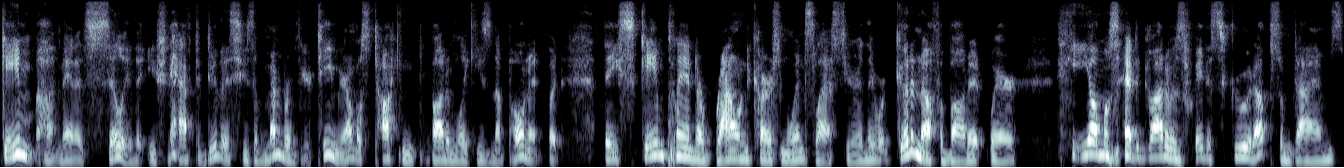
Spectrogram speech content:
game. Oh man, it's silly that you should have to do this. He's a member of your team. You're almost talking about him like he's an opponent. But they game planned around Carson Wentz last year, and they were good enough about it where he almost had to go out of his way to screw it up sometimes.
